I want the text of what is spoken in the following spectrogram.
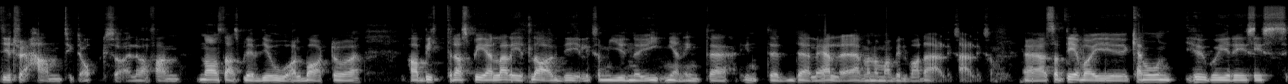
det tror jag han tyckte också. Eller vad fan, någonstans blev det ju ohållbart. Och, ha bittra spelare i ett lag, det liksom gynnar ju ingen, inte, inte Delhi heller, även om man vill vara där. Liksom. liksom. Uh, så det var ju kanon. Hugo Iris,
